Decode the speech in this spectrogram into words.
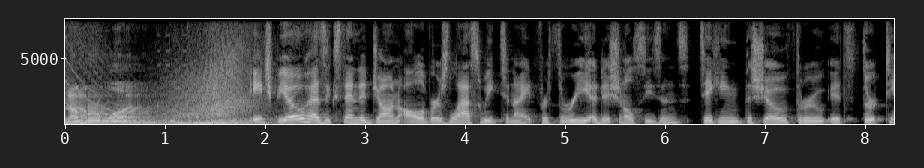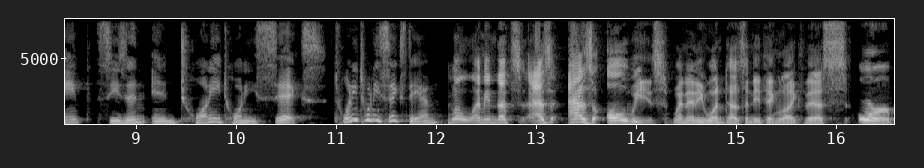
Number one. HBO has extended John Oliver's Last Week Tonight for three additional seasons, taking the show through its 13th season in 2026. 2026, Dan. Well, I mean, that's as as always when anyone does anything like this, or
